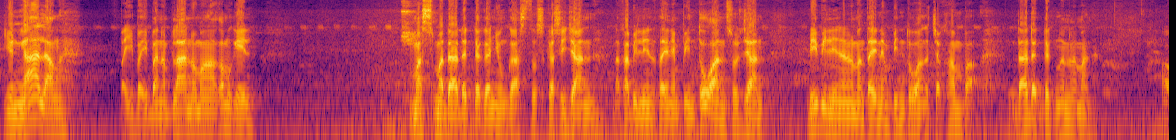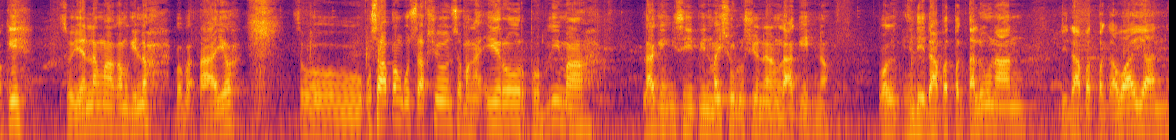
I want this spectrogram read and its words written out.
Yun nga lang paiba-iba ng plano mga kamugil. Mas madadagdagan yung gastos kasi dyan nakabili na tayo ng pintuan. So dyan bibili na naman tayo ng pintuan at saka hamba. Dadagdag na naman. Okay so yan lang mga kamagil baba tayo. So usapang konstruksyon sa mga error problema laging isipin may solusyon na lang lagi no? Wag, hindi dapat pagtalunan hindi dapat pag-awayan.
